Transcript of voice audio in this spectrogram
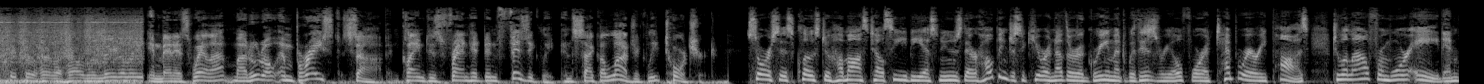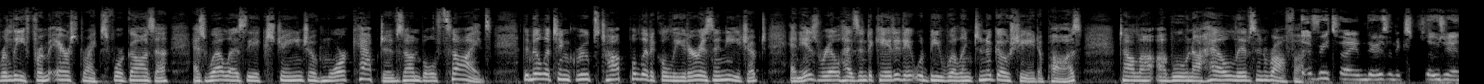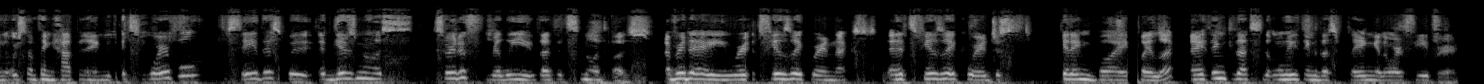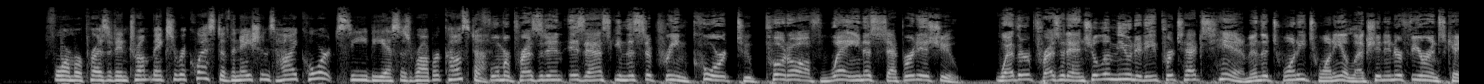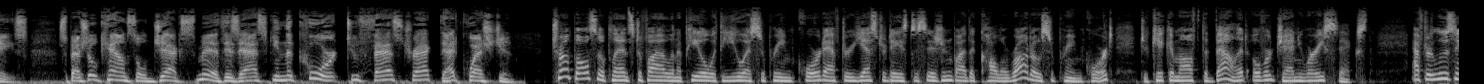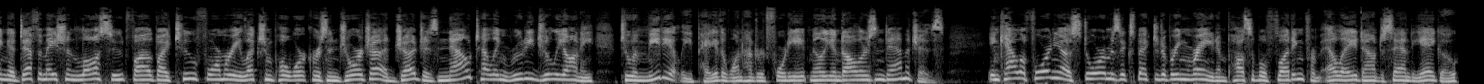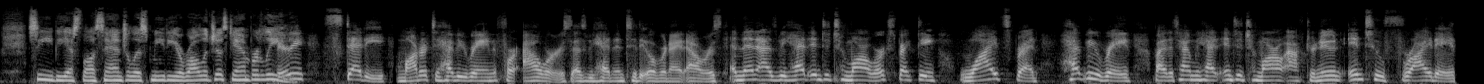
people who are held illegally. In Venezuela, Maduro embraced Saab and claimed his friend had been physically and psychologically tortured. Sources close to Hamas tell CBS News they're hoping to secure another agreement with Israel for a temporary pause to allow for more aid and relief from airstrikes for Gaza, as well as the exchange of more captives on both sides. The militant group's top political leader is in Egypt, and Israel has indicated it would be willing to negotiate a pause. Tala Abu Nahel lives in Rafah. Every time there's an explosion or something happening, it's horrible to say this, but it gives me us sort of relief that it's not us. Every day, we're, it feels like we're next, and it feels like we're just getting by by luck. And I think that's the only thing that's playing in our favor. Former President Trump makes a request of the nation's high court. CBS's Robert Costa. The former president is asking the Supreme Court to put off weighing a separate issue. Whether presidential immunity protects him in the 2020 election interference case. Special counsel Jack Smith is asking the court to fast track that question. Trump also plans to file an appeal with the U.S. Supreme Court after yesterday's decision by the Colorado Supreme Court to kick him off the ballot over January 6th. After losing a defamation lawsuit filed by two former election poll workers in Georgia, a judge is now telling Rudy Giuliani to immediately pay the $148 million in damages. In California, a storm is expected to bring rain and possible flooding from LA down to San Diego. CBS Los Angeles meteorologist Amber Lee. Very steady, moderate to heavy rain for hours as we head into the overnight hours. And then as we head into tomorrow, we're expecting widespread heavy rain by the time we head into tomorrow afternoon into Friday.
